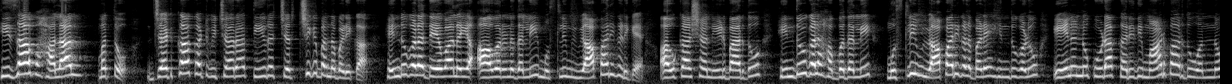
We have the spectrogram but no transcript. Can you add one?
ಹಿಜಾಬ್ ಹಲಾಲ್ ಮತ್ತು ಜಟ್ಕಾ ಕಟ್ ವಿಚಾರ ತೀವ್ರ ಚರ್ಚೆಗೆ ಬಂದ ಬಳಿಕ ಹಿಂದೂಗಳ ದೇವಾಲಯ ಆವರಣದಲ್ಲಿ ಮುಸ್ಲಿಂ ವ್ಯಾಪಾರಿಗಳಿಗೆ ಅವಕಾಶ ನೀಡಬಾರದು. ಹಿಂದೂಗಳ ಹಬ್ಬದಲ್ಲಿ ಮುಸ್ಲಿಂ ವ್ಯಾಪಾರಿಗಳ ಬಳಿ ಹಿಂದೂಗಳು ಏನನ್ನು ಕೂಡ ಖರೀದಿ ಮಾಡಬಾರದು ಅನ್ನೋ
